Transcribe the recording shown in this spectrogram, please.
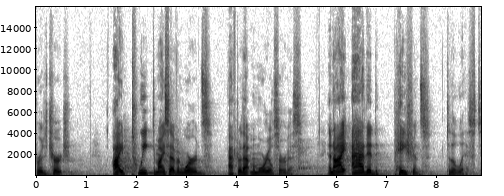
for his church. I tweaked my seven words after that memorial service, and I added patience to the list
